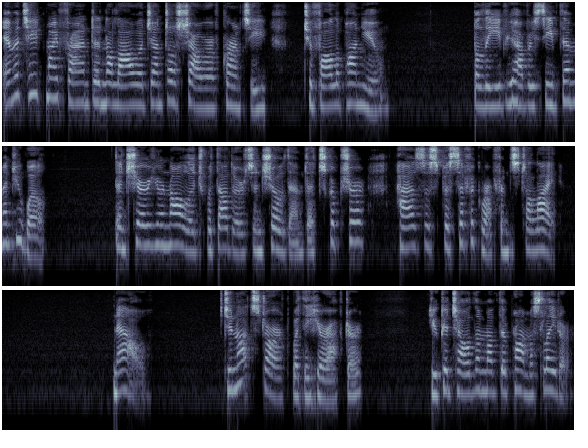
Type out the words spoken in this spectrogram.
Imitate my friend and allow a gentle shower of currency to fall upon you. Believe you have received them and you will. Then share your knowledge with others and show them that Scripture has a specific reference to life. Now, do not start with the hereafter. You could tell them of the promise later.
